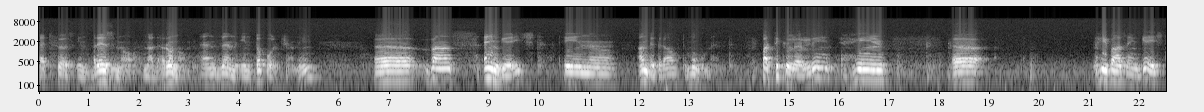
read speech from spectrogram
at first in Brezno nad Hronom and then in Topolchany, uh, was engaged in uh, underground movement. Particularly, he uh, he was engaged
